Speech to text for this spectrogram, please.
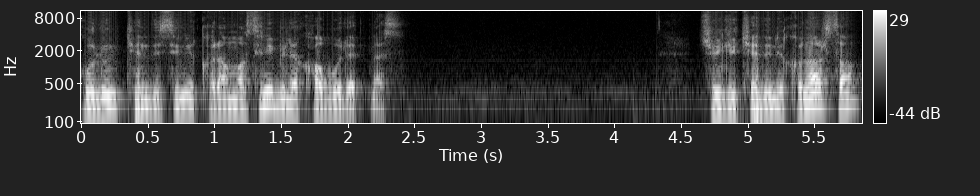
kulun kendisini kınamasını bile kabul etmez. Çünkü kendini kınarsan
